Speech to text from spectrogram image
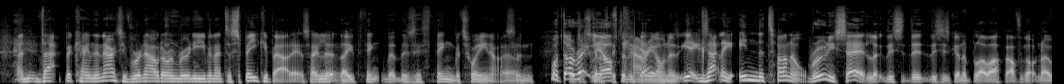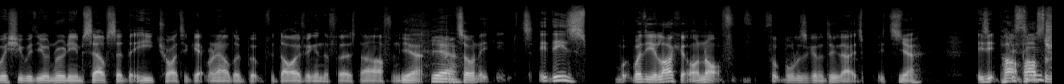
and that became the narrative. Ronaldo and Rooney even had to speak about it. Say, look, they think that there's this thing between us. And Well, directly after the carry game. on. As, yeah, exactly. In the tunnel. Rooney said, "Look, this is this is going to blow up. I've got no issue with you." And Rooney himself said that he tried to get Ronaldo booked for diving in the first half, and Yeah. Yeah. and so on. It, it's, it is whether you like it or not. f- Footballers are going to do that. It's, it's Yeah. Is it part It's parcel of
